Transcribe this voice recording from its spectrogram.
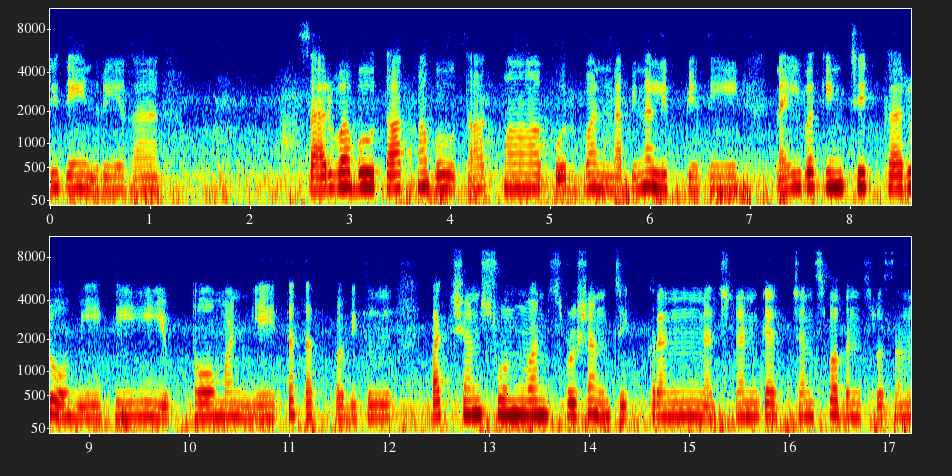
जितेन्द्रियः सर्वभूतात्मभूतात्मा कुर्वन्नपि न लिप्यते नैव किञ्चित् करोमीति युक्तो मन्येत तत्त्ववित् पश्यन् शृण्वन् स्पृशन् जिघ्रन् नश्नन् गच्छन् स्वपन् स्वसन्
